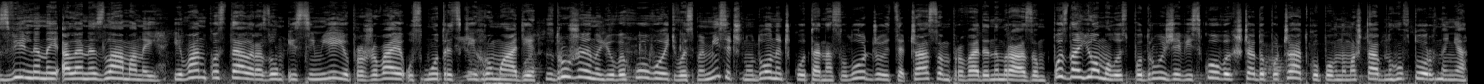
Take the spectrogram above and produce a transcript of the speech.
Звільнений, але не зламаний. Іван Костел разом із сім'єю проживає у Смотрицькій громаді. З дружиною виховують восьмимісячну донечку та насолоджуються часом, проведеним разом. Познайомилось подружжя військових ще до початку повномасштабного вторгнення.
